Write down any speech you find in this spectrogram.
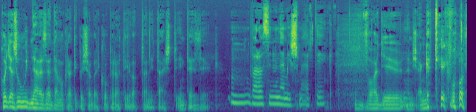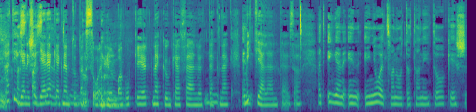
hogy az úgynevezett demokratikusabb vagy kooperatívabb tanítást intézzék. Mm, Valószínű nem ismerték. Vagy nem is engedték volna. Hát igen, Azt- és a gyerekek nem nem, tudom. tudnak szólni önmagukért, nekünk kell felnőtteknek. Mit jelent ez a... Hát igen, én, én 80 óta tanítok, és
